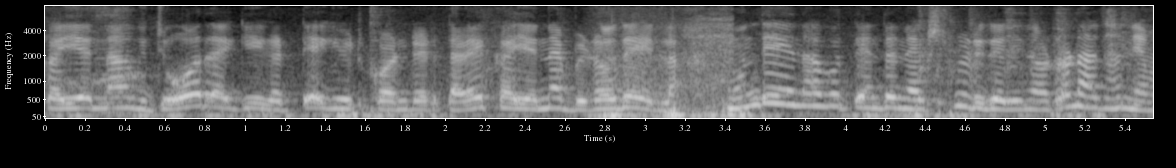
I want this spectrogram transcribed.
ಕೈಯನ್ನು ಜೋರಾಗಿ ಗಟ್ಟಿಯಾಗಿ ಇಟ್ಕೊಂಡಿರ್ತಾಳೆ. ಕೈಯನ್ನು ಬಿಡೋದೇ ಇಲ್ಲ. ಮುಂದೆ ಏನಾಗುತ್ತೆ ಅಂತ ನೆಕ್ಸ್ಟ್ ವಿಡಿಯೋದಲ್ಲಿ ನೋಡೋಣ. ಧನ್ಯವಾದ.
